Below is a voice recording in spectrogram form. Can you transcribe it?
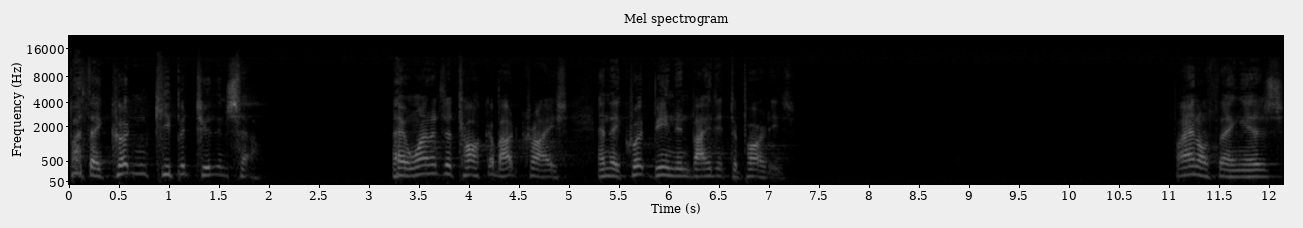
but they couldn't keep it to themselves. They wanted to talk about Christ, and they quit being invited to parties. Final thing is,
